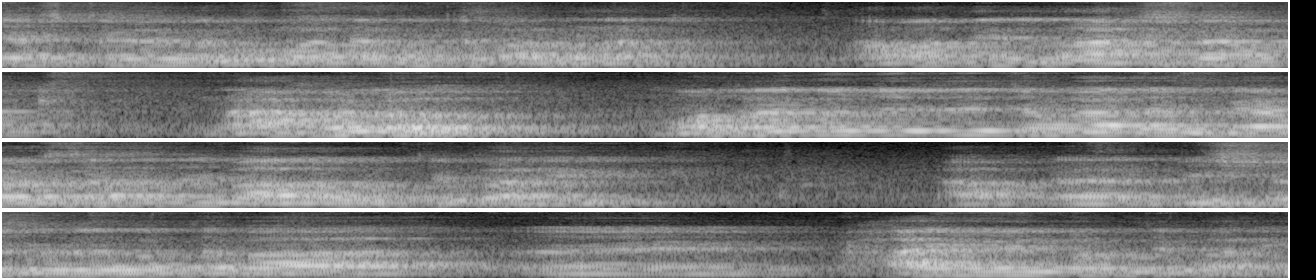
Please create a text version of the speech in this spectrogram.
চেষ্টা করব ওয়াদা করতে পারব না। আমাদের লাকসাম না হলেও মদনগঞ্জে যদি যোগাযোগ ব্যবস্থা যদি ভালো করতে পারি, আপনার বিশ্ব রোডের মতো বা হাইওয়ে করতে পারি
